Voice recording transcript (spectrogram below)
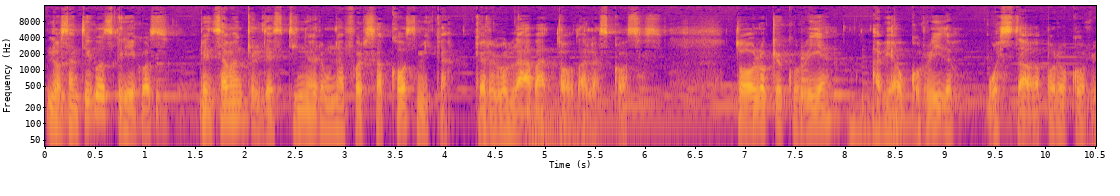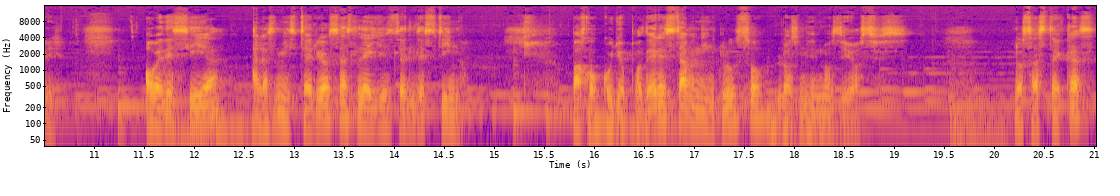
los antiguos griegos pensaban que el destino era una fuerza cósmica que regulaba todas las cosas. Todo lo que ocurría había ocurrido o estaba por ocurrir. Obedecía a las misteriosas leyes del destino, bajo cuyo poder estaban incluso los mismos dioses. Los aztecas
